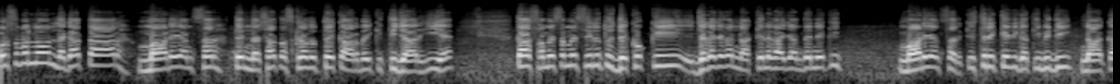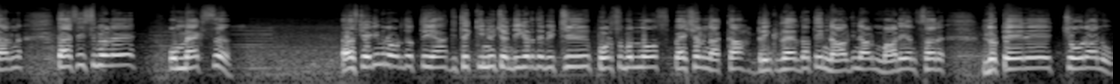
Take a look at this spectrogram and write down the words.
ਪੁਲਿਸ ਵੱਲੋਂ ਲਗਾਤਾਰ ਮਾੜੇ ਅਨਸਰ ਤੇ ਨਸ਼ਾ ਤਸਕਰਾਂ ਦੇ ਉੱਤੇ ਕਾਰਵਾਈ ਕੀਤੀ ਜਾ ਰਹੀ ਹੈ। ਤਾਂ ਸਮੇਂ-ਸਮੇਂ ਸਿਰ ਤੁਸੀਂ ਦੇਖੋ ਕਿ ਜਗ੍ਹਾ ਜਗ੍ਹਾ ਨਾਕੇ ਲਗਾਏ ਜਾਂਦੇ ਨੇ ਕਿ ਮਾੜੇ ਅਨਸਰ ਕਿਸ ਤਰੀਕੇ ਦੀ ਗਤੀਵਿਧੀ ਨਾ ਕਰਨ। ਤਾਂ ਅਸੀਂ ਇਸ ਵੇਲੇ ਉਹ ਮੈਕਸ ਸਟੇਡੀਅਮ ਰੋਡ ਦੇ ਉੱਤੇ ਆ, ਜਿੱਥੇ ਕਿ ਚੰਡੀਗੜ੍ਹ ਦੇ ਵਿੱਚ ਪੁਲਿਸ ਵੱਲੋਂ ਸਪੈਸ਼ਲ ਨਾਕਾ ਡਰਿੰਕ ਡਰਾਈਵ ਦਾ ਤੇ ਨਾਲ ਦੀ ਨਾਲ ਮਾੜੇ ਅਨਸਰ ਲੁਟੇਰੇ ਚੋਰਾਂ ਨੂੰ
